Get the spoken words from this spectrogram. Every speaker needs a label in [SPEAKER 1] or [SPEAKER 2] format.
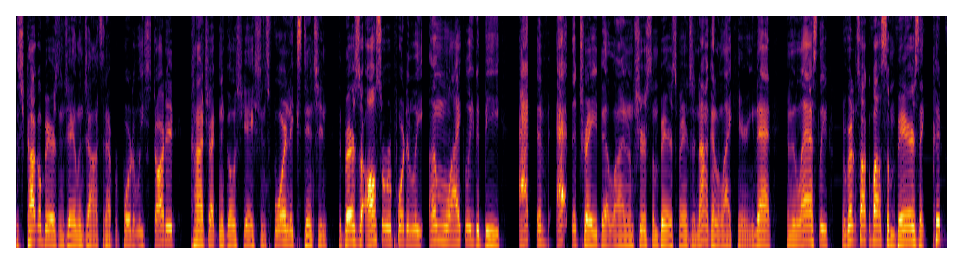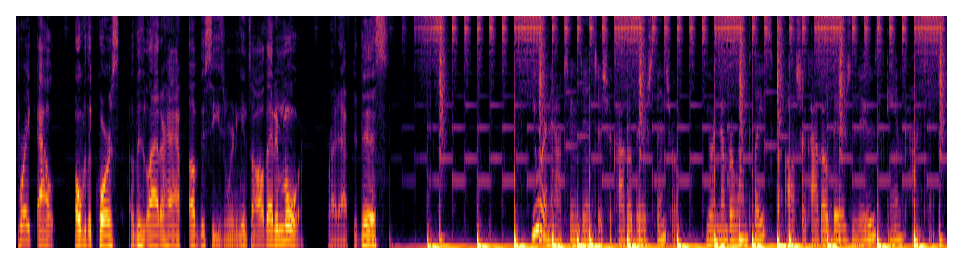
[SPEAKER 1] The Chicago Bears and Jaylon Johnson have reportedly started contract negotiations for an extension. The Bears are also reportedly unlikely to be active at the trade deadline. I'm sure some Bears fans are not going to like hearing that. And then lastly, we're going to talk about some Bears that could break out over the course of the latter half of the season. We're going to get into all that and more right after this.
[SPEAKER 2] You are now tuned in to Chicago Bears Central, your number one place for all Chicago Bears news and content.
